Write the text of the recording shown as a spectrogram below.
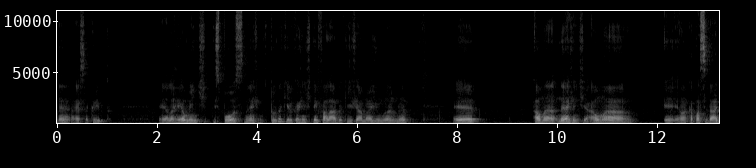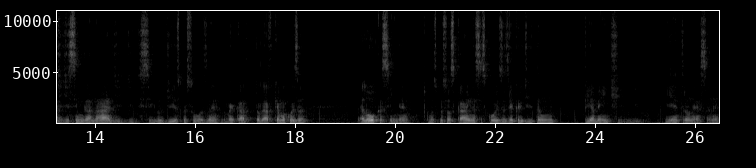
né, a essa cripto, ela realmente expôs, né, gente, tudo aquilo que a gente tem falado aqui já há mais de um ano, né, é, há uma, né, gente, há uma, é, é, uma capacidade de se enganar, de, de se iludir as pessoas, né, no mercado criptográfico, que é uma coisa, é louca, assim, né, como as pessoas caem nessas coisas e acreditam piamente e, e entram nessa, né.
